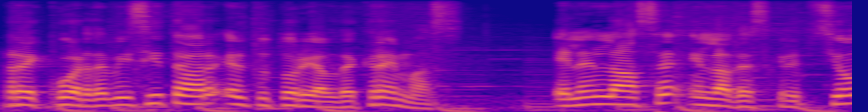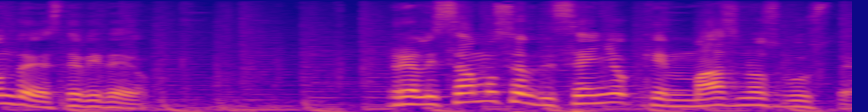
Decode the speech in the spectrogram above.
Recuerde visitar el tutorial de cremas, el enlace en la descripción de este video. Realizamos el diseño que más nos guste.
